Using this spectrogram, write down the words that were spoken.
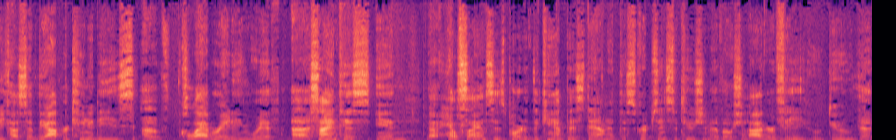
because of the opportunities of collaborating with uh, scientists in the health sciences part of the campus down at the Scripps Institution of Oceanography who do the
